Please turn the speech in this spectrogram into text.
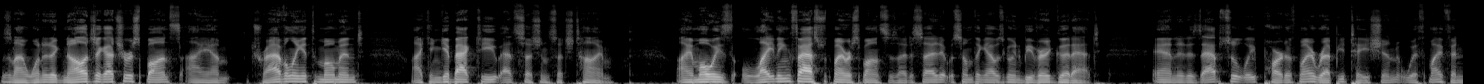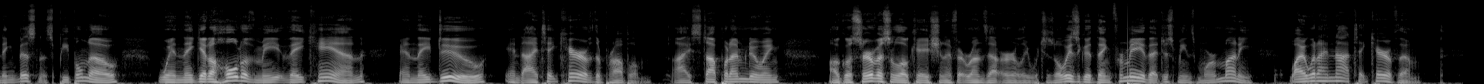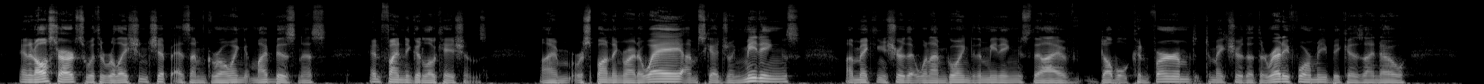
Listen, I wanted to acknowledge I got your response. I am traveling at the moment. I can get back to you at such and such time. I am always lightning fast with my responses. I decided it was something I was going to be very good at. And it is absolutely part of my reputation with my vending business. People know when they get a hold of me, they can, and they do, and I take care of the problem. I stop what I'm doing. I'll go service a location if it runs out early, which is always a good thing for me. That just means more money. Why would I not take care of them? And it all starts with a relationship as I'm growing my business and finding good locations. I'm responding right away. I'm scheduling meetings. I'm making sure that when I'm going to the meetings that I've double confirmed to make sure that they're ready for me because I know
